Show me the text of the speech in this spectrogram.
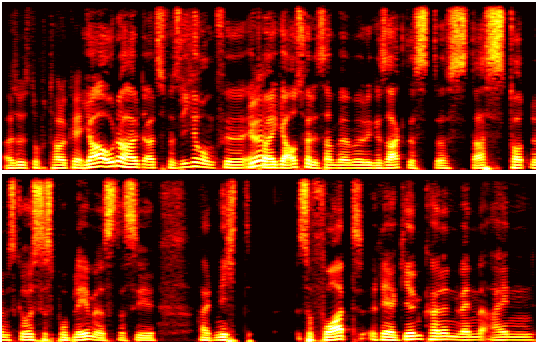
Also ist doch total okay. Ja, oder halt als Versicherung für Ja. etwaige Ausfälle. Das haben wir immer wieder gesagt, dass, dass das Tottenhams größtes Problem ist, dass sie halt nicht sofort reagieren können, wenn ein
